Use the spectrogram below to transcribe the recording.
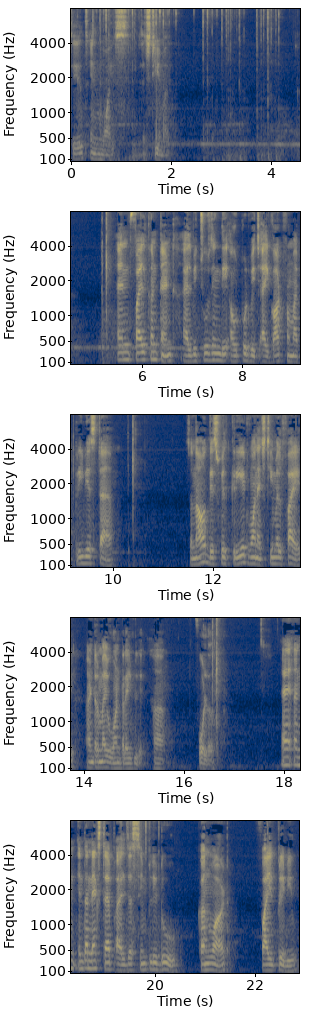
sales invoice HTML and file content I'll be choosing the output which I got from my previous tab. So now this will create one HTML file under my OneDrive uh, folder. And, and in the next step I'll just simply do convert file preview.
